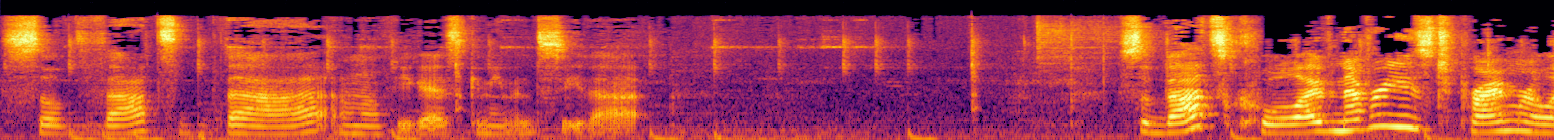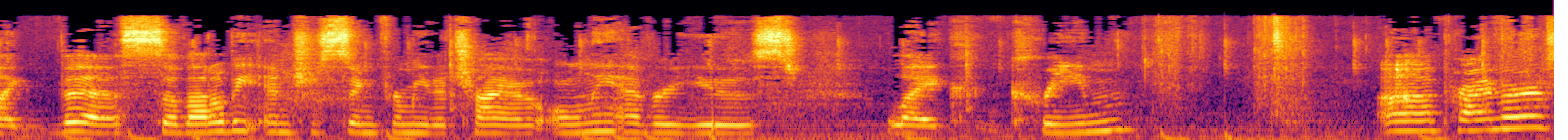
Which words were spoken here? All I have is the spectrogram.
So that's that. I don't know if you guys can even see that. So that's cool. I've never used primer like this, so that'll be interesting for me to try. I've only ever used like cream uh, primers,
